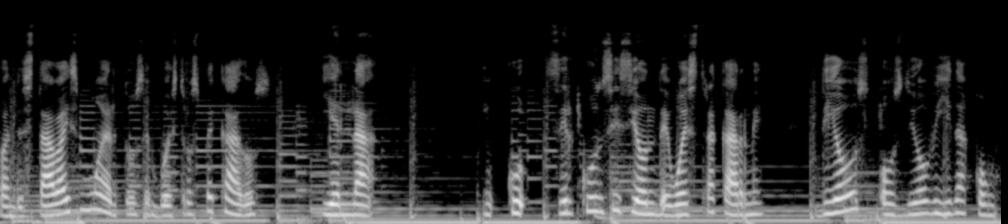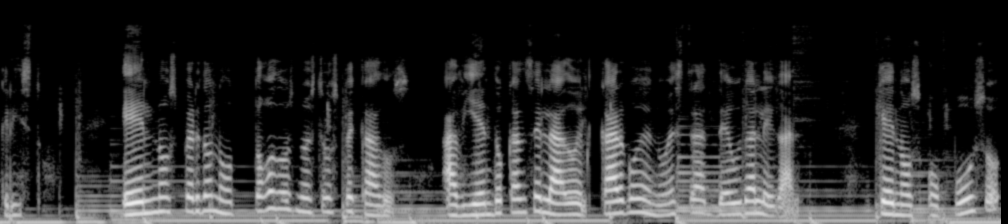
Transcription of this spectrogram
Cuando estabais muertos en vuestros pecados y en la circuncisión de vuestra carne, Dios os dio vida con Cristo. Él nos perdonó todos nuestros pecados, habiendo cancelado el cargo de nuestra deuda legal, que nos opuso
